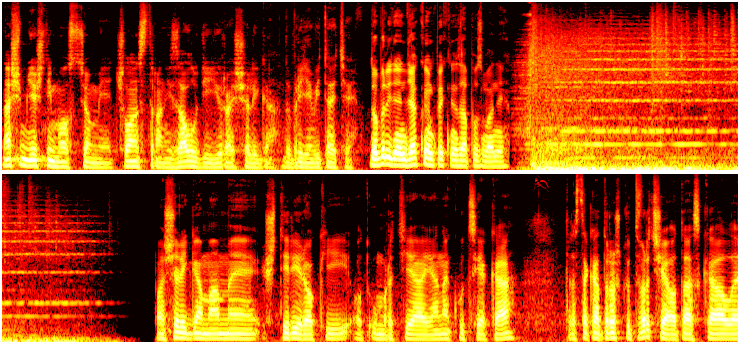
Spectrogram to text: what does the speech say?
Našim dnešným hostom je člen strany za ľudí Juraj Šeliga. Dobrý deň, vitajte. Dobrý deň, ďakujem pekne za pozvanie. Pán Šeliga, máme 4 roky od umrtia Jana Kuciaka. Teraz taká trošku tvrdšia otázka, ale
